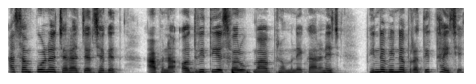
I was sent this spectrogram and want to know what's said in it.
આ સંપૂર્ણ ચરાચર જગત આપના અદ્વિતીય સ્વરૂપમાં ભ્રમને કારણે જ ભિન્ન ભિન્ન પ્રતીત થાય છે.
